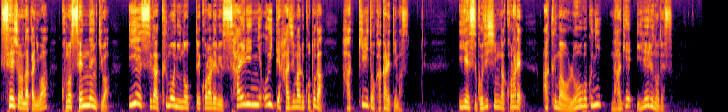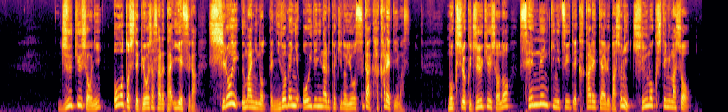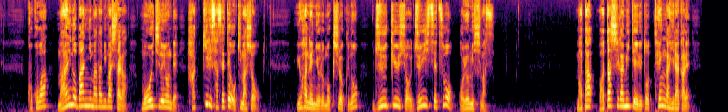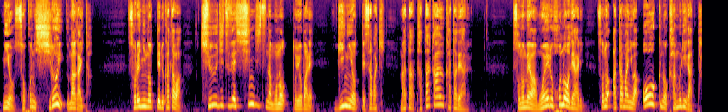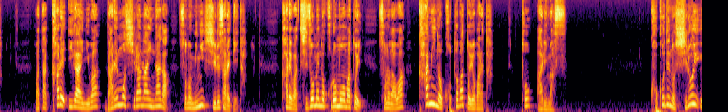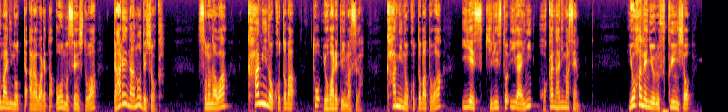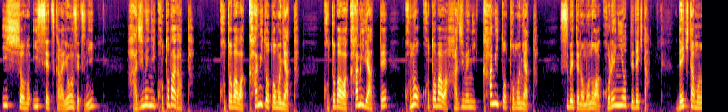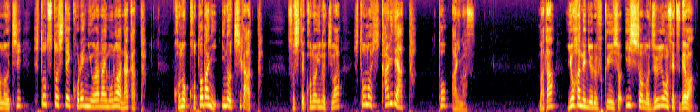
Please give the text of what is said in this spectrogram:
聖書の中には、この千年期はイエスが雲に乗って来られる再臨において始まることがはっきりと書かれています。イエスご自身が来られ、悪魔を牢獄に投げ入れるのです。19章に王として描写されたイエスが白い馬に乗って2度目においでになる時の様子が書かれています。黙示録19章の千年期について書かれてある場所に注目してみましょう。ここは前の晩に学びましたが、もう一度読んではっきりさせておきましょう。ヨハネによる黙示録の19章11節をお読みします。また私が見ていると天が開かれ、見よそこに白い馬がいた。それに乗っている方は忠実で真実なものと呼ばれ、義によって裁き、また戦う方である。その目は燃える炎であり、その頭には多くの冠があった。また彼以外には誰も知らない名がその身に記されていた。彼は血染めの衣をまとい、その名は神の言葉と呼ばれた。とあります。ここでの白い馬に乗って現れた王の戦士とは誰なのでしょうか？その名は神の言葉と呼ばれていますが、神の言葉とはイエス・キリスト以外に他なりません。ヨハネによる福音書1章の1節から4節に、初めに言葉があった。言葉は神と共にあった。言葉は神であって、この言葉は初めに神と共にあった。すべてのものはこれによってできた。できたもののうち一つとしてこれによらないものはなかった。この言葉に命があった。そしてこの命は人の光であった。とあります。また、ヨハネによる福音書1章の14節では、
